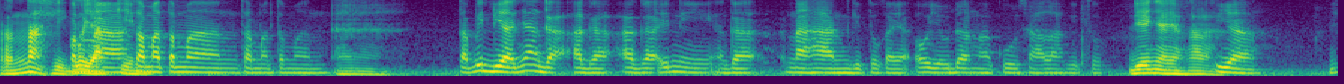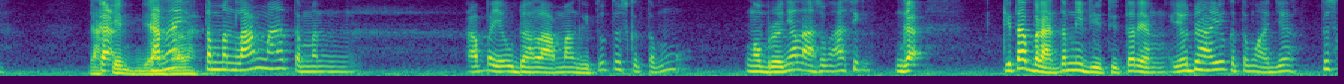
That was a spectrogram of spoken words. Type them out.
Pernah sih, gue yakin. sama teman, sama teman. Ah, Tapi dianya agak agak agak ini, agak nahan gitu kayak oh ya udah ngaku salah gitu. dianya yang salah. Iya. Ka- Yakin dia yang karena salah. teman lama, teman apa ya udah lama gitu terus ketemu ngobrolnya langsung asik. Nggak kita berantem nih di Twitter yang ya udah ayo ketemu aja. Terus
